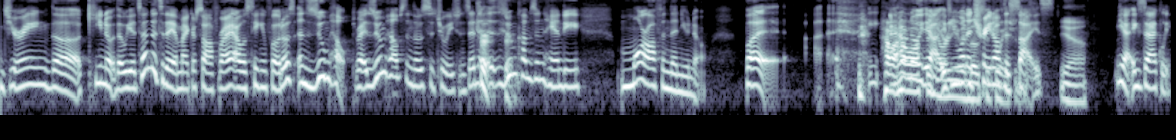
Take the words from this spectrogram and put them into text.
during the keynote that we attended today at Microsoft, right, I was taking photos and Zoom helped, right? Zoom helps in those situations. And Sure, uh, sure. Zoom comes in handy more often than you know. But How, I don't know, yeah, if you, in want to trade off the size. Yeah. Yeah, exactly.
